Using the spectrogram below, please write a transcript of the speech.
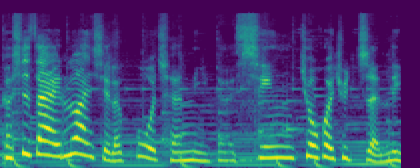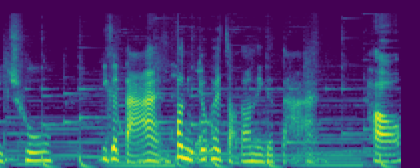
可是，在乱写的过程，你的心就会去整理出一个答案，然后你就会找到那个答案。好。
